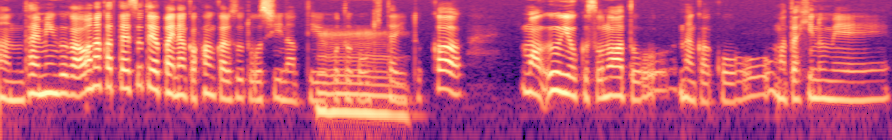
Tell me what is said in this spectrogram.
あのタイミングが合わなかったりするとやっぱりなんかファンからすると惜しいなっていうことが起きたりとかまあ運よくその後なんかこうまた日の目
